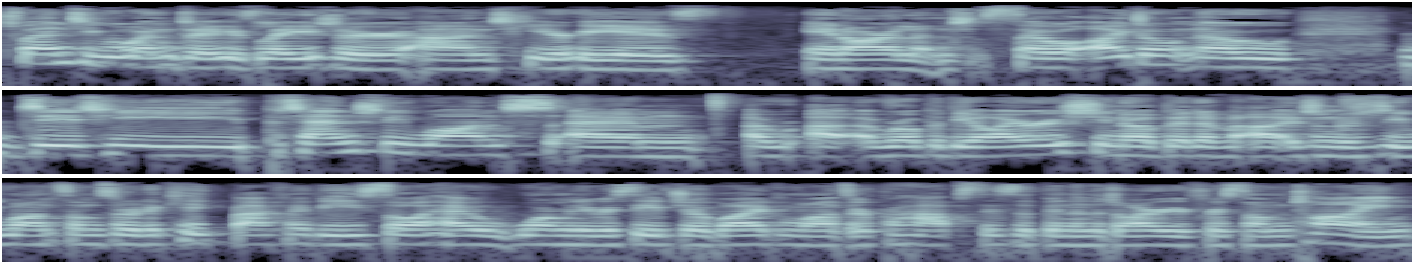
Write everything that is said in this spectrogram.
21 days later, and here he is in Ireland. So I don't know, did he potentially want um, a, a, rub of the Irish? You know, a bit of, I don't know, did he want some sort of kickback? Maybe he saw how warmly received Joe Biden was, or perhaps this had been in the diary for some time.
